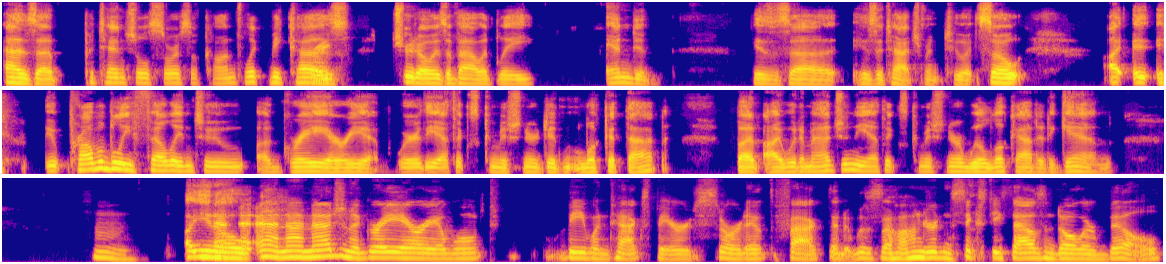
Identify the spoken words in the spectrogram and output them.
as a potential source of conflict because right. Trudeau has avowedly ended his uh, his attachment to it. So I, it, it probably fell into a gray area where the ethics commissioner didn't look at that, but I would imagine the ethics commissioner will look at it again. Hmm. Uh, you know, and, and I imagine a gray area won't be when taxpayers sort out the fact that it was a hundred and sixty thousand dollar bill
